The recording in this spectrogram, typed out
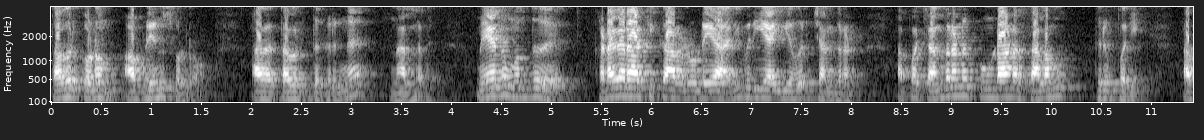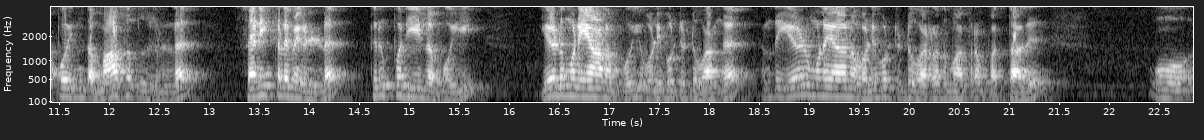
தவிர்க்கணும் அப்படின்னு சொல்கிறோம் அதை தவிர்த்துக்கிறங்க நல்லது. மேலும் வந்து கடகராசிக்காரருடைய அதிபதியாகியவர் சந்திரன். அப்போ சந்திரனுக்கு உண்டான ஸ்தலம் திருப்பதி. அப்போ இந்த மாதத்துகளில் சனிக்கிழமைகளில் திருப்பதியில் போய் ஏழுமலையானம் போய் வழிபட்டுட்டு வாங்க. அந்த ஏழுமலையான வழிபட்டுட்டு வர்றது மாத்திரம் பத்தாது. உ-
